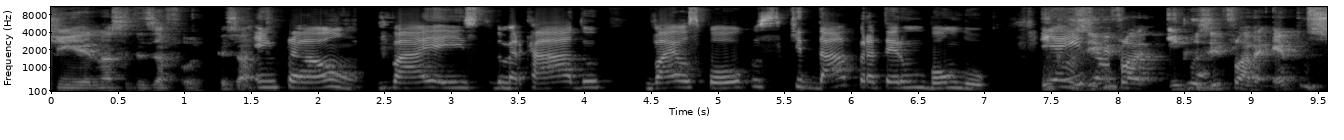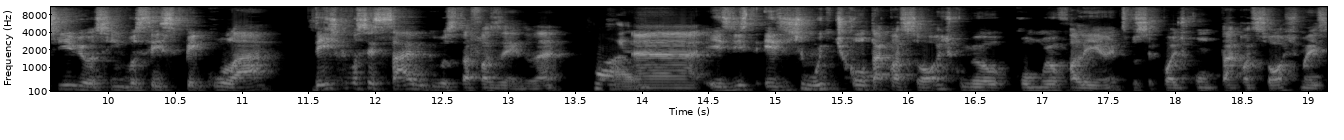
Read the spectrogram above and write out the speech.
Dinheiro não aceita desaforo. Exato. Então, vai aí, estuda o mercado, vai aos poucos, que dá para ter um bom lucro. Inclusive, aí, Flávia, inclusive, Flávia, é possível assim você especular desde que você saiba o que você está fazendo, né? Claro. É, existe, existe muito de contar com a sorte, como eu, como eu falei antes, você pode contar com a sorte, mas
